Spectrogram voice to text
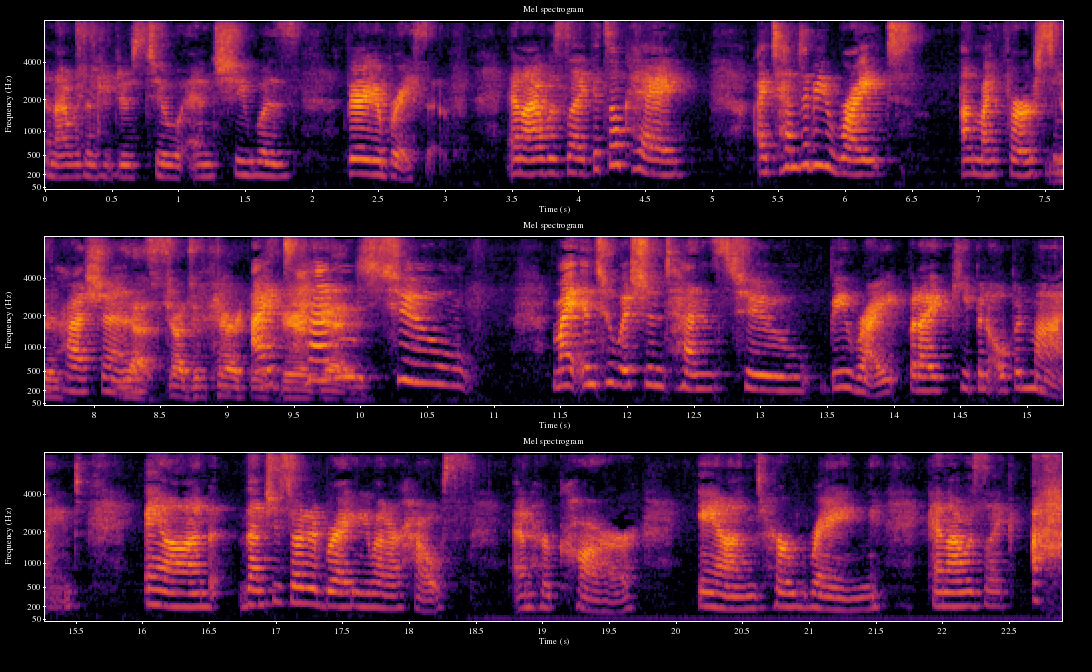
and I was introduced to, and she was very abrasive. And I was like, it's okay. I tend to be right on my 1st You're- impressions. Yes, judge of character I tend good. to, my intuition tends to be right, but I keep an open mind. And then she started bragging about her house and her car and her ring. And I was like, ah,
